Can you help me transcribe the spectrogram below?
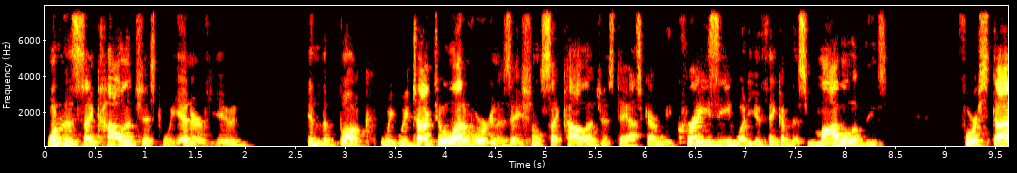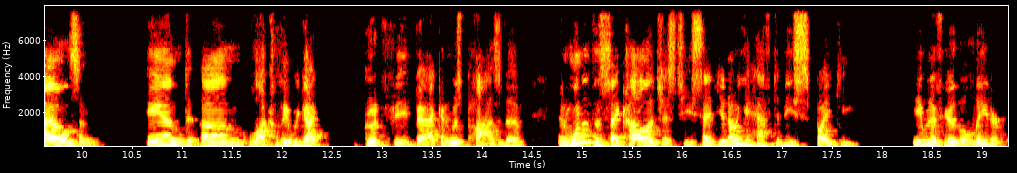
One of the psychologists we interviewed in the book, we, we talked to a lot of organizational psychologists to ask, are we crazy? What do you think of this model of these four styles? And, and um, luckily we got good feedback and it was positive. And one of the psychologists, he said, you know, you have to be spiky, even if you're the leader.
